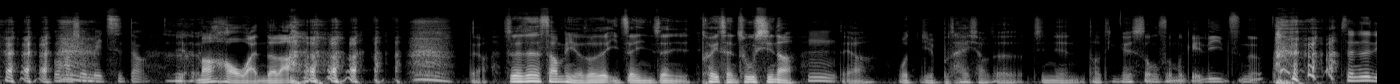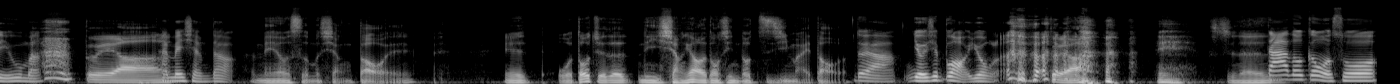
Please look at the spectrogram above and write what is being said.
我好像没吃到，蛮好玩的啦，对啊，所以这个商品有时候是一阵一阵推陈出新啊，嗯，对啊，我也不太晓得今年到底应该送什么给栗子呢？生日礼物吗？对啊，还没想到，没有什么想到哎、欸，因为。我都觉得你想要的东西，你都自己买到了。对啊，有一些不好用了。对啊，哎，只能大家都跟我说，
